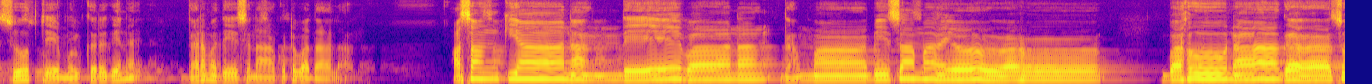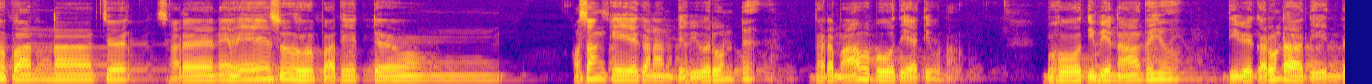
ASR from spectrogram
සූත්‍රය මුල් කරගෙන ධර්ම දේශනා කොට වදාලා අසංඛ්‍යානං දේවානං ධම්මාභි සමයෝ අහෝ බහුනාග සුපන්නාච සරණේසු පතිට්ඨං අසංකේය ගණන් දෙවිවරුන්ට ධර්මාවබෝධය ඇති වුණා. බොහෝ දිව්‍ය නාගයෝ දිව්‍ය ගරුණාදීන්ද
